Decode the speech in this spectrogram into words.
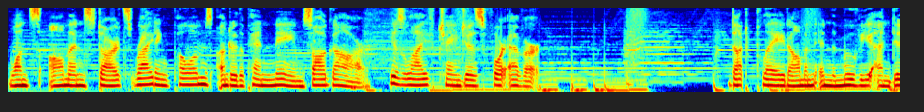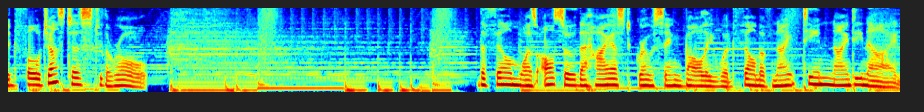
Once Aman starts writing poems under the pen name Sagar, his life changes forever. Dutt played Aman in the movie and did full justice to the role. The film was also the highest-grossing Bollywood film of 1999.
